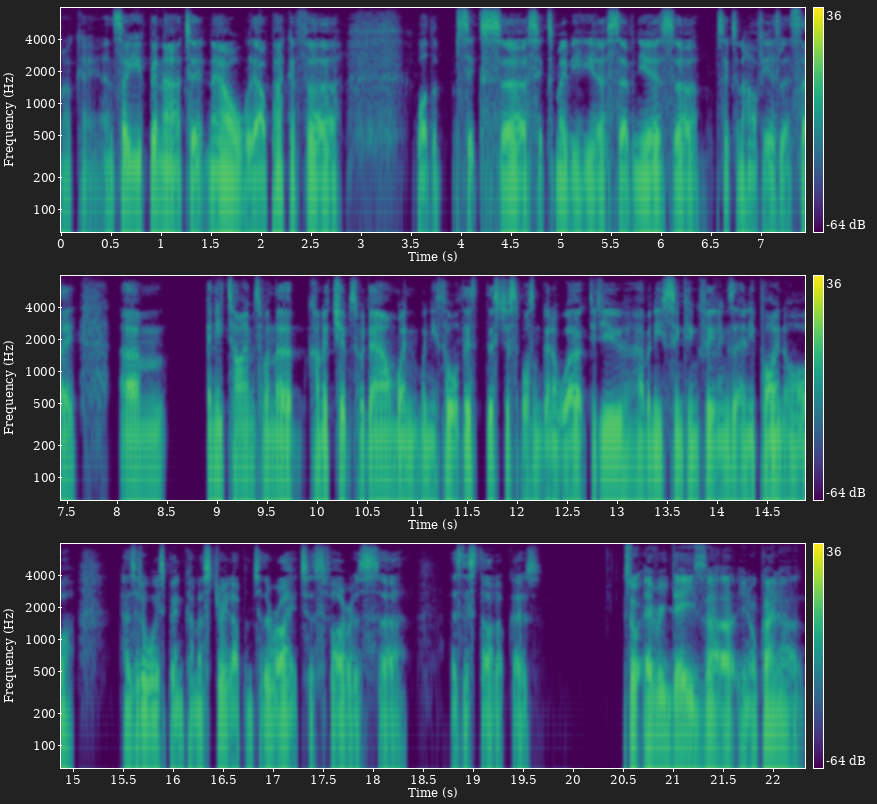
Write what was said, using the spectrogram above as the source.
Okay, and so you've been at it now with Alpaca for what the six, uh, six maybe uh, seven years, uh, six and a half years, let's say. Um, any times when the kind of chips were down, when when you thought this this just wasn't going to work, did you have any sinking feelings at any point, or has it always been kind of straight up and to the right as far as uh, as this startup goes? So every day is uh, you know kind of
